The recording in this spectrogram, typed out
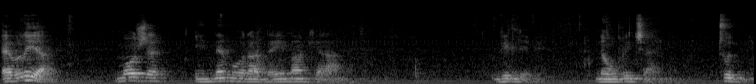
Evlija može i ne mora da ima keramete. Vidljivi, neobičajni, čudni.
